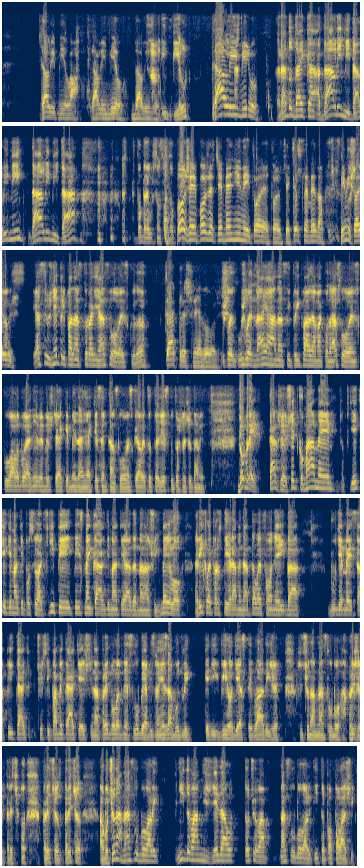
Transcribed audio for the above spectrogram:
Dalimila. Dalimil. Dalimil. Dalimil? Dali mil. Radodajka a dali mi, dali mi, dali mi, dá. Dobre, už som sa dopovedal. Bože, bože, tie meniny, to je, to je tie krstné mená. Vymýšľajú už. Ja si už nepripadám skoro ani na Slovensku, no? Tak presne, ako hovoríš. Už len, už len na Jána si pripádam ako na Slovensku, alebo ja neviem ešte, aké mená, nejaké sem tam slovenské, ale toto je neskutočné, čo tam je. Dobre, takže všetko máme. Viete, kde máte posielať vtipy, písmenka, kde máte hádať na našich mailoch. Rýchle prsty hráme na telefóne iba. Budeme sa pýtať, či si pamätáte ešte na predvolebné sluby, aby sme nezabudli keď ich vyhodia z tej vlády, že, že čo nám nasľubovali, že prečo, prečo, prečo, alebo čo nám nasľubovali, Nikto vám nič nedal, to, čo vám naslúbovali títo papaláši.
